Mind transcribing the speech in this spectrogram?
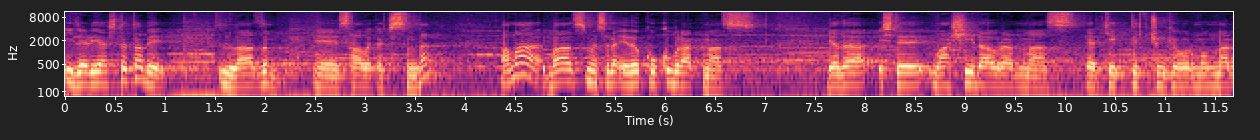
ileri yaşta tabii lazım e, sağlık açısından. Ama bazısı mesela eve koku bırakmaz ya da işte vahşi davranmaz. Erkeklik çünkü hormonlar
